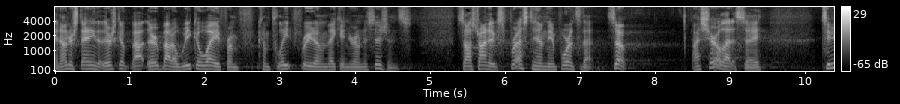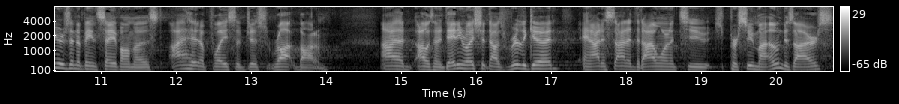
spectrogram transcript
and understanding that there's about, they're about a week away from f- complete freedom and making your own decisions. So I was trying to express to him the importance of that. So I share all that to say two years into being saved almost, I hit a place of just rock bottom. I, had, I was in a dating relationship that was really good, and I decided that I wanted to pursue my own desires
